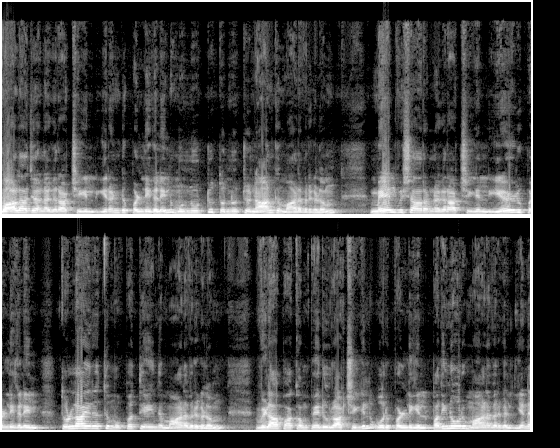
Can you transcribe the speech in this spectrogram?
வாலாஜா நகராட்சியில் இரண்டு பள்ளிகளில் முன்னூற்று தொன்னூற்று நான்கு மாணவர்களும் மேல்விசாரம் நகராட்சியில் ஏழு பள்ளிகளில் தொள்ளாயிரத்து முப்பத்தி ஐந்து மாணவர்களும் விழாப்பாக்கம் பேரூராட்சியில் ஒரு பள்ளியில் பதினோரு மாணவர்கள் என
